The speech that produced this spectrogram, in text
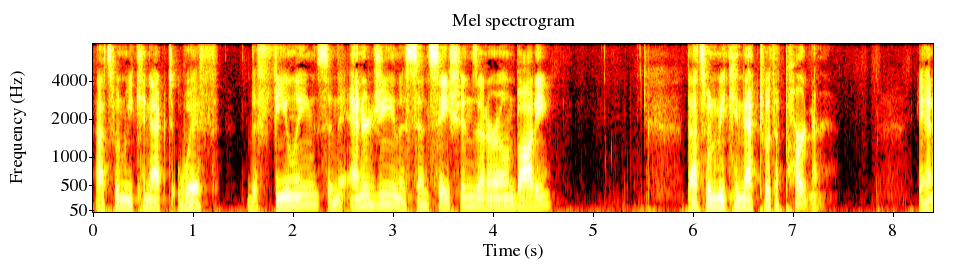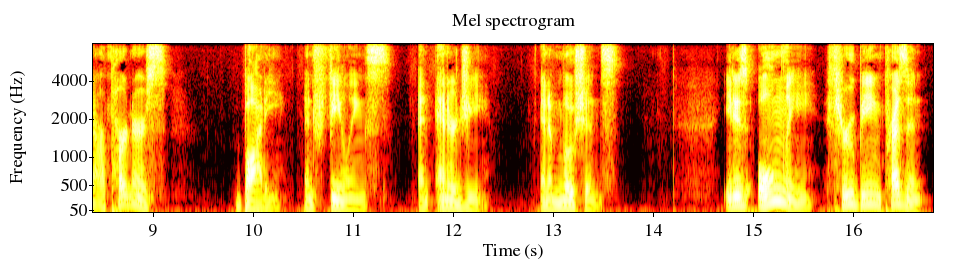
That's when we connect with the feelings and the energy and the sensations in our own body. That's when we connect with a partner and our partner's body and feelings and energy and emotions. It is only through being present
